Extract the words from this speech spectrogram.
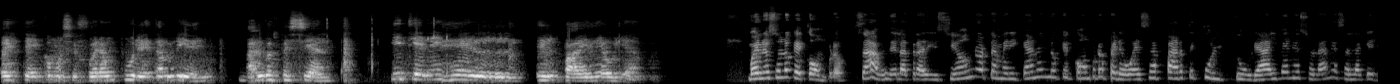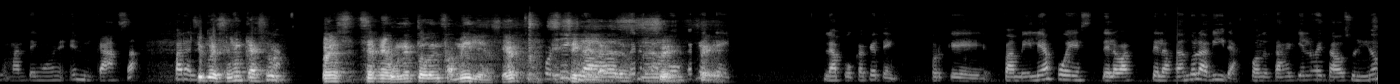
este, como si fuera un puré también, algo especial. Y tienes el, el pie de auyama. Bueno, eso es lo que compro, ¿sabes? De la tradición norteamericana es lo que compro, pero esa parte cultural venezolana, esa es la que yo mantengo en, en mi casa. Para Sí, pues en el caso, pues se reúne todo en familia, ¿cierto? Sí, claro, sí, la poca que sí. tengo, la poca que tengo, porque familia, pues, te la, va- te las dando la vida cuando estás aquí en los Estados Unidos,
